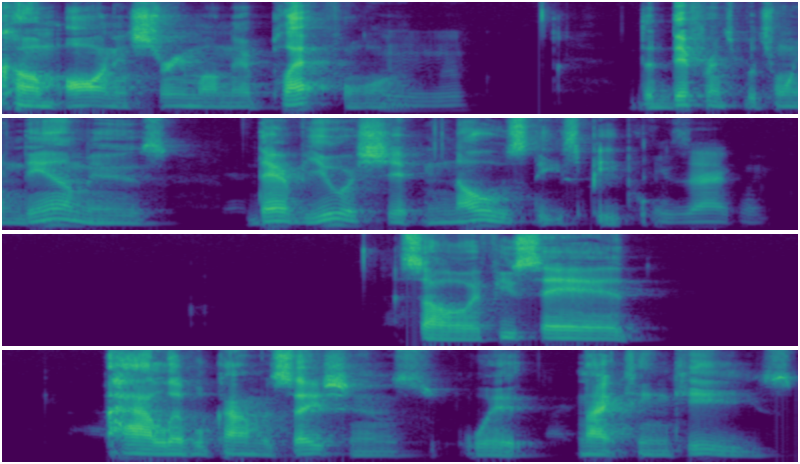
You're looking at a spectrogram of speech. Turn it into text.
come on and stream on their platform, Mhm. the difference between them is their viewership knows these people. Exactly. So if you said, high level conversations with 19 Keys,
